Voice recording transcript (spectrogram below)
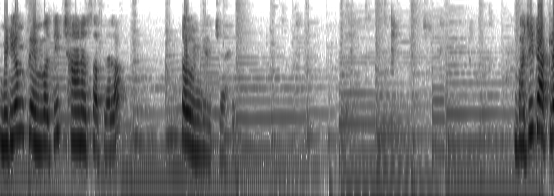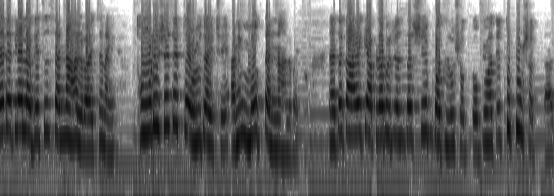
मीडियम फ्लेमवरती छान असं आपल्याला तळून घ्यायचे आहे भजी टाकल्या टाकल्या लगेचच त्यांना हलवायचं नाही. थोडेसे ते तळू द्यायचे आणि मग त्यांना हलवायचं. नाही तर काय आहे की आपल्या भज्यांचा शेप बदलू शकतो किंवा ते तुटू शकतात.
